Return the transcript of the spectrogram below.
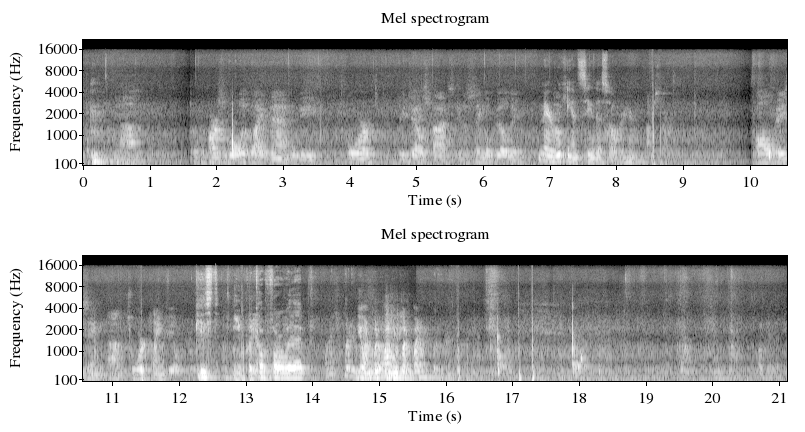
um, what the parcel will look like then will be four retail spots in a single building. Mayor, we can't see this over here. I'm sorry. All facing um, toward Plainfield. Keith, You put it. come forward with that. You want to put it, why don't we put it, why don't we put it? Okay, that'd be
